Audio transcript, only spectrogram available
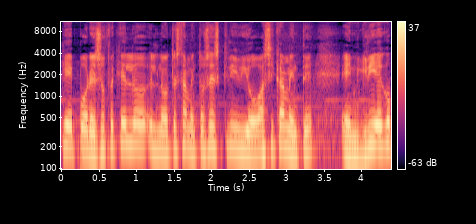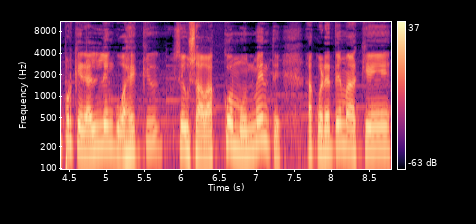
que por eso fue que lo- el Nuevo Testamento se escribió básicamente en griego, porque era el lenguaje que se usaba comúnmente. Acuérdate más que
